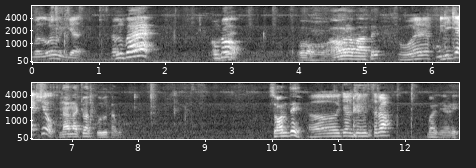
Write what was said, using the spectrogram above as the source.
બધું હોય ગયા ઉઠો. ઓહો આવરા વાત ઓય ખુલી જાય ના ના ચોથ ખુલું તમે શાંતિ જેમ કે મિત્ર. બસ હેડી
